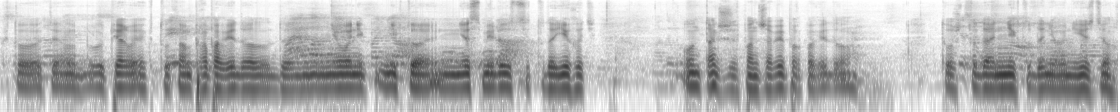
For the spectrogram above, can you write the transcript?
Кто это был первый, кто там проповедовал, до него никто не осмелился туда ехать. Он также в Панджабе проповедовал. То, что туда никто до него не ездил.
